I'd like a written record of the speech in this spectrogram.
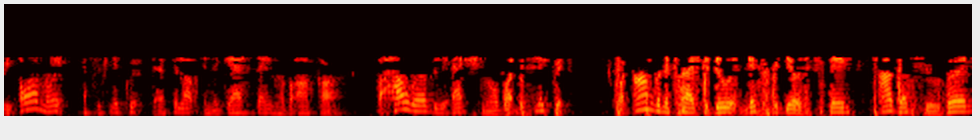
We all know it as this liquid that fill up in the gas tank of our car. But how well do we actually know about this liquid? What I'm going to try to do in this video is explain how does fuel burn,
